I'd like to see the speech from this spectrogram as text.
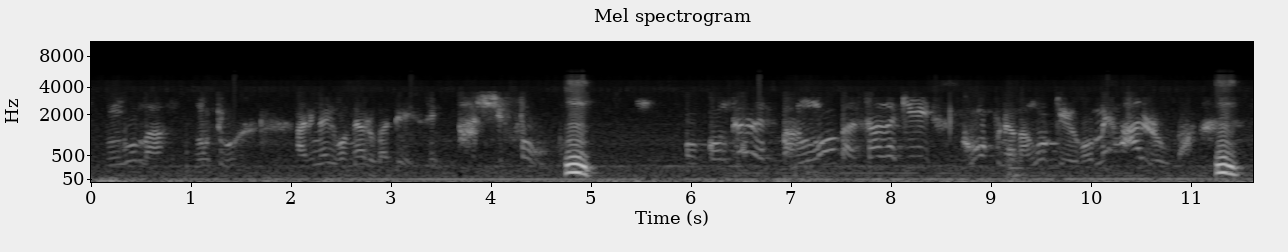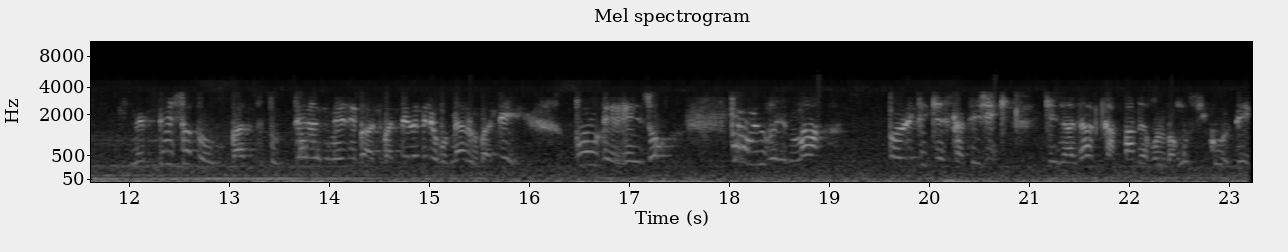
Ngoma mutu alingaki romain aloba te c'est archi faux au contraire bango basalaki groupe na bango que romain aloba mais biso batu totelemeli batu batelemeli romain aloba te pour des raisons purement politique et strategique que naza capable ya koloba yango sikoyo te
